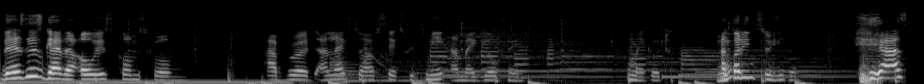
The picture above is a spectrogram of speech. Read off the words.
There's this guy that always comes from abroad and likes to have sex with me and my girlfriend. Oh my god. Hmm? According to him, he has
